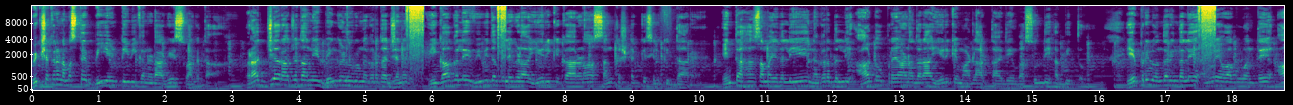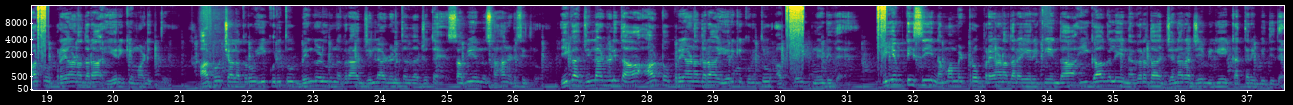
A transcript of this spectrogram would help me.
ವೀಕ್ಷಕರ, ನಮಸ್ತೆ. B N TV ಕನ್ನಡಗೆ ಸ್ವಾಗತ. ರಾಜ್ಯ ರಾಜಧಾನಿ ಬೆಂಗಳೂರು ನಗರದ ಜನರು ಈಗಾಗಲೇ ವಿವಿಧ ಬೆಲೆಗಳ ಏರಿಕೆ ಕಾರಣ ಸಂಕಷ್ಟಕ್ಕೆ ಸಿಲುಕಿದ್ದಾರೆ. ಇಂತಹ ಸಮಯದಲ್ಲಿಯೇ ನಗರದಲ್ಲಿ ಆಟೋ ಪ್ರಯಾಣ ದರ ಏರಿಕೆ ಮಾಡಲಾಗ್ತಾ ಇದೆ ಎಂಬ ಸುದ್ದಿ ಹಬ್ಬಿತ್ತು. ಏಪ್ರಿಲ್ ಒಂದರಿಂದಲೇ ಅನ್ವಯವಾಗುವಂತೆ ಆಟೋ ಪ್ರಯಾಣ ದರ ಏರಿಕೆ ಮಾಡಿತ್ತು. ಆಟೋ ಚಾಲಕರು ಈ ಕುರಿತು ಬೆಂಗಳೂರು ನಗರ ಜಿಲ್ಲಾಡಳಿತದ ಜೊತೆ ಸಭೆಯನ್ನು ಸಹ ನಡೆಸಿದ್ರು. ಈಗ ಜಿಲ್ಲಾಡಳಿತ ಆಟೋ ಪ್ರಯಾಣ ದರ ಏರಿಕೆ ಕುರಿತು ಅಪ್ಡೇಟ್ ನೀಡಿದೆ. ಬಿಎಂಟಿಸಿ ನಮ್ಮ ಮೆಟ್ರೋ ಪ್ರಯಾಣ ದರ ಏರಿಕೆಯಿಂದ ಈಗಾಗಲೇ ನಗರದ ಜನರ ಜೇಬಿಗೆ ಕತ್ತರಿ ಬಿದ್ದಿದೆ.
